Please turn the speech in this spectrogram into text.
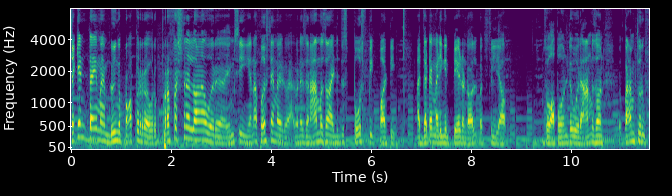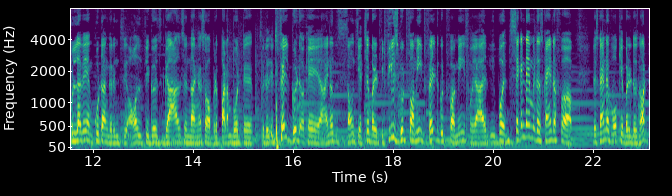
second time I am doing a proper ஒரு ப்ரொஃபஷனலான ஒரு எம்சி ஏன்னா first time I when I was on this I did party at the time at that time I didn't get paid and all so அப்போ வந்துட்டு ஒரு அமேசான் கோயம்புத்தூர் ஃபுல்லாகவே என் கூட்டம் அங்கே இருந்துச்சு. ஆல் ஃபிகர்ஸ் கேர்ள்ஸ் இருந்தாங்க. ஸோ அப்படி படம் போட்டு so it felt good okay I know this sounds எச்ச but it feels good for me it felt good for me so இப்போ second time it was kind of it was kind of okay but it was not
